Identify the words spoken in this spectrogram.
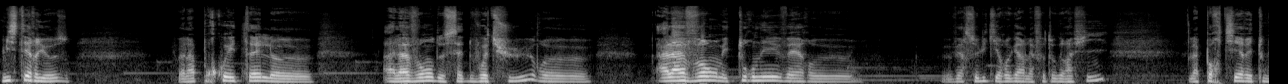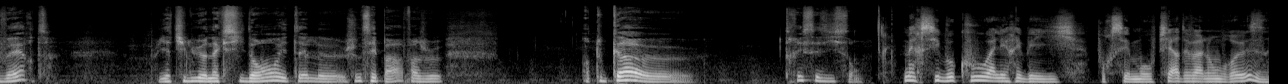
mystérieuse. Voilà, pourquoi est-elle euh, à l'avant de cette voiture, euh, à l'avant mais tournée vers euh, vers celui qui regarde la photographie. La portière est ouverte. Y a-t-il eu un accident? Est-elle, euh, je ne sais pas. Enfin, je, en tout cas, euh, très saisissant. Merci beaucoup, Ali Rébéi, pour ces mots. Pierre de Vallombreuse,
